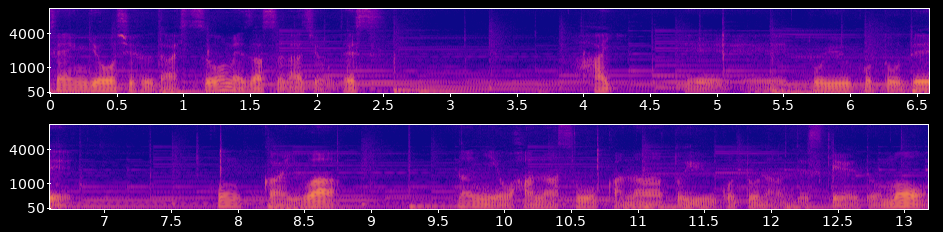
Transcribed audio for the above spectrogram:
専業主婦脱出を目指すラジオです。はい、えーということで今回は何を話そうかなということなんですけれども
